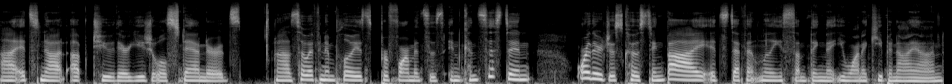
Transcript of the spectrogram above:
uh, it's not up to their usual standards. Uh, so if an employee's performance is inconsistent or they're just coasting by, it's definitely something that you want to keep an eye on.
